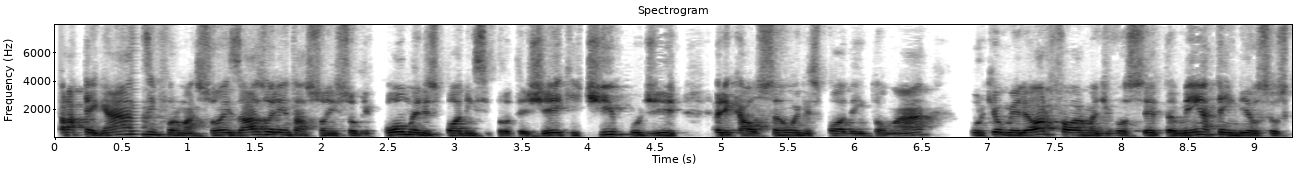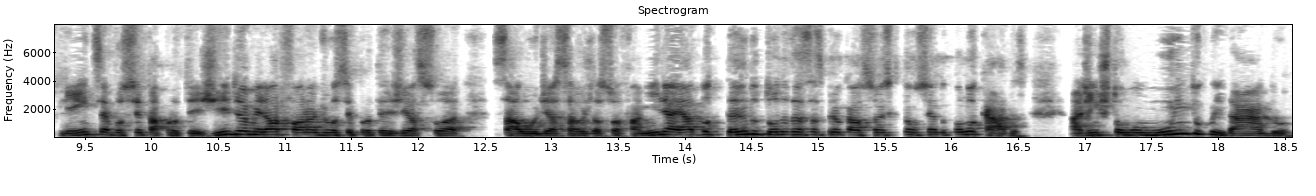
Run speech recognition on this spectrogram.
para pegar as informações, as orientações sobre como eles podem se proteger, que tipo de precaução eles podem tomar, porque a melhor forma de você também atender os seus clientes é você estar tá protegido e a melhor forma de você proteger a sua saúde e a saúde da sua família é adotando todas essas precauções que estão sendo colocadas. A gente tomou muito cuidado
